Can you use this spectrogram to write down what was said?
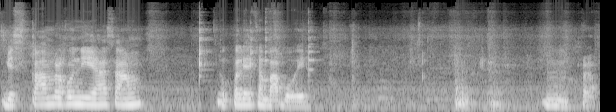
Gis camera ko niya sang nagpalit ng baboy. Hmm, sarap.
